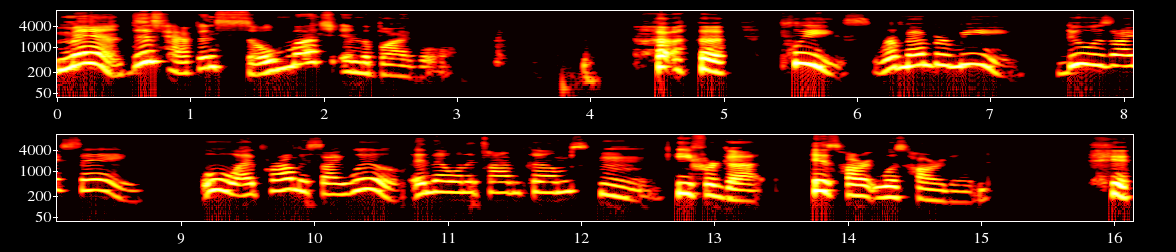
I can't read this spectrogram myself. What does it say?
Man, this happens so much in the Bible. Please remember me. Do as I say. Oh, I promise I will. And then when the time comes, hmm, he forgot. His heart was hardened.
